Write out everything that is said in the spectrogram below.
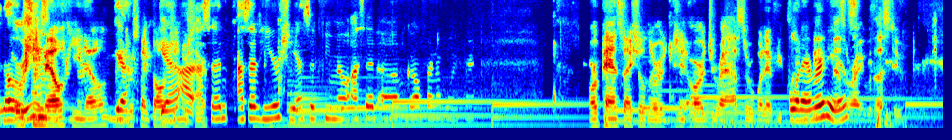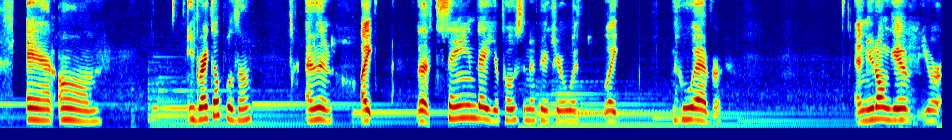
no or reason. female, you know, we Yeah. respect all yeah, genders I, I said, I said he or she. I said female. I said uh, girlfriend or boyfriend. or pansexuals or or giraffes or whatever you Whatever it That's is. all right with us too. and um you break up with them and then like the same day you're posting a picture with like whoever. And you don't give your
